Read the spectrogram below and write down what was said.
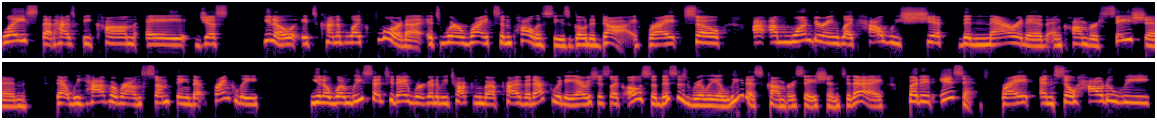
place that has become a just you know, it's kind of like Florida. It's where rights and policies go to die, right? So I- I'm wondering, like, how we shift the narrative and conversation that we have around something that, frankly, you know, when we said today we're going to be talking about private equity, I was just like, oh, so this is really elitist conversation today, but it isn't, right? And so how do we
